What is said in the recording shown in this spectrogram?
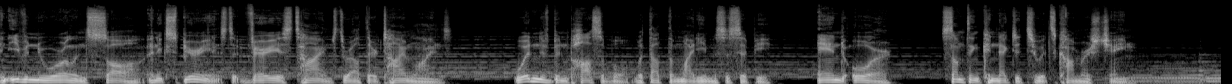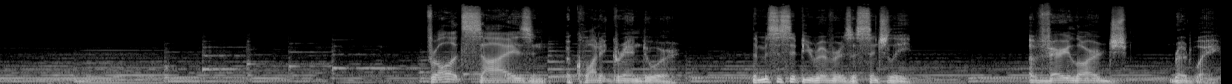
and even New Orleans saw and experienced at various times throughout their timelines wouldn't have been possible without the mighty Mississippi and or something connected to its commerce chain. For all its size and aquatic grandeur, the Mississippi River is essentially a very large roadway.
